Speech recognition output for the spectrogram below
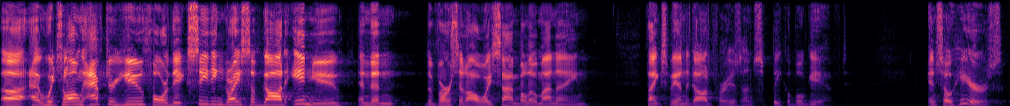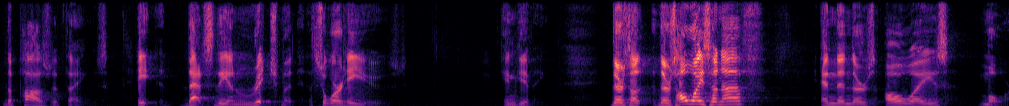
uh, which long after you for the exceeding grace of God in you, and then the verse that I always signed below my name, thanks be unto God for his unspeakable gift. And so here's the positive things. That's the enrichment. That's the word he used in giving. There's, a, there's always enough, and then there's always more.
